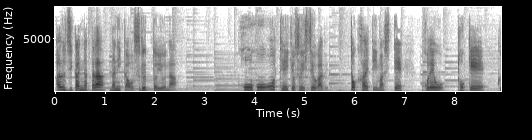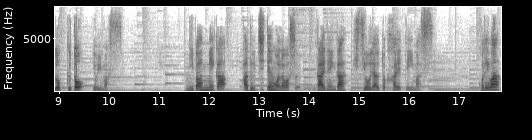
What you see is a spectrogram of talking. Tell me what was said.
ある時間になったら何かをするというような方法を提供する必要があると書かれていまして、これを時計、クロックと呼びます。2番目がある時点を表す概念が必要であると書かれています。これは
